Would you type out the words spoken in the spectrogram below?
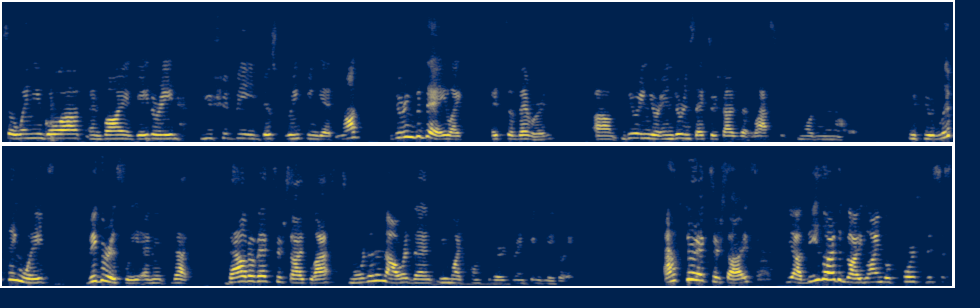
So when you go out and buy a Gatorade, you should be just drinking it, not during the day, like it's a beverage, um, during your endurance exercise that lasts more than an hour. If you're lifting weights vigorously and it, that bout of exercise lasts more than an hour, then you might consider drinking Gatorade. After exercise, yeah, these are the guidelines. Of course, this is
